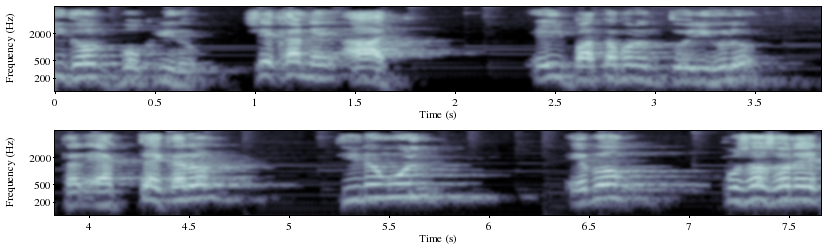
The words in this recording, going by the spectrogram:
ঈদ হোক, বকরিদ হোক, সেখানে আজ এই বাতাবরণ তৈরি হলো। তার একটা কারণ, তৃণমূল এবং প্রশাসনের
